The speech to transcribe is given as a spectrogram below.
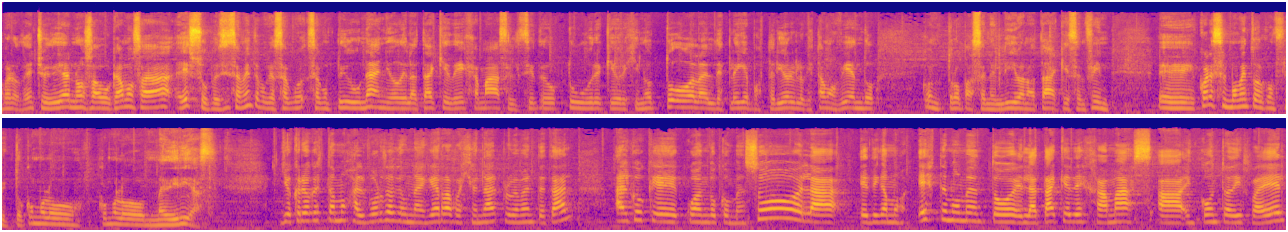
Bueno, de hecho hoy día nos abocamos a eso precisamente porque se ha, cumplido un año del ataque de Hamas el 7 de octubre que originó todo el despliegue posterior y lo que estamos viendo con tropas en el Líbano, ataques, en fin. Eh, ¿Cuál es el momento del conflicto? ¿Cómo lo, cómo lo medirías? Yo creo que estamos al borde de una guerra regional probablemente tal, algo que cuando comenzó la, eh, digamos, este momento, el ataque de Hamas en contra de Israel,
